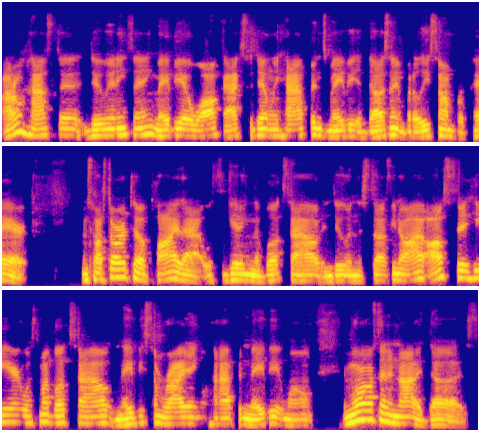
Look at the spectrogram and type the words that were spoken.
I don't have to do anything. Maybe a walk accidentally happens, maybe it doesn't, but at least I'm prepared. And so I started to apply that with getting the books out and doing the stuff. You know, I, will sit here with my books out. Maybe some writing will happen, maybe it won't. And more often than not, it does.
